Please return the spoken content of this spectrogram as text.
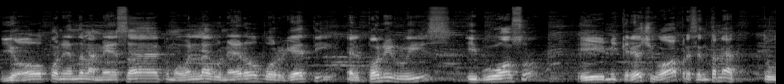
Yo poniendo en la mesa como buen lagunero, Borghetti, el Pony Ruiz y Buoso. Y mi querido Chihuahua, preséntame a tu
